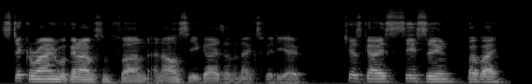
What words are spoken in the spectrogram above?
stick around. We're gonna have some fun, and I'll see you guys in the next video. Cheers, guys. See you soon. Bye bye.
